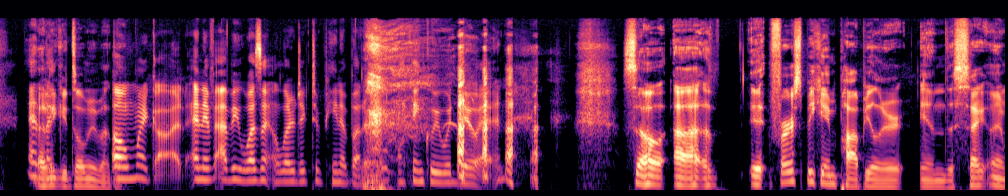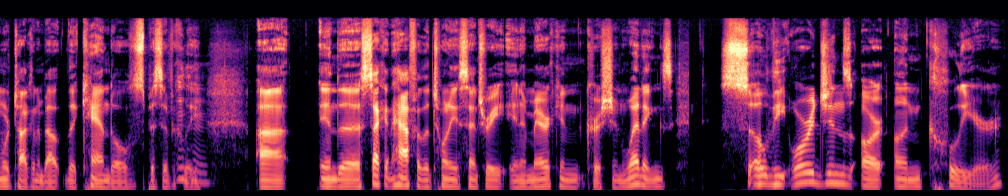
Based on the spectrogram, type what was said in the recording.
and I like think you told me about that. Oh my god! And if Abby wasn't allergic to peanut butter, I think we would do it. So uh, it first became popular in the second, and we're talking about the candle specifically. Mm-hmm. Uh, in the second half of the 20th century in American Christian weddings. So the origins are unclear.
